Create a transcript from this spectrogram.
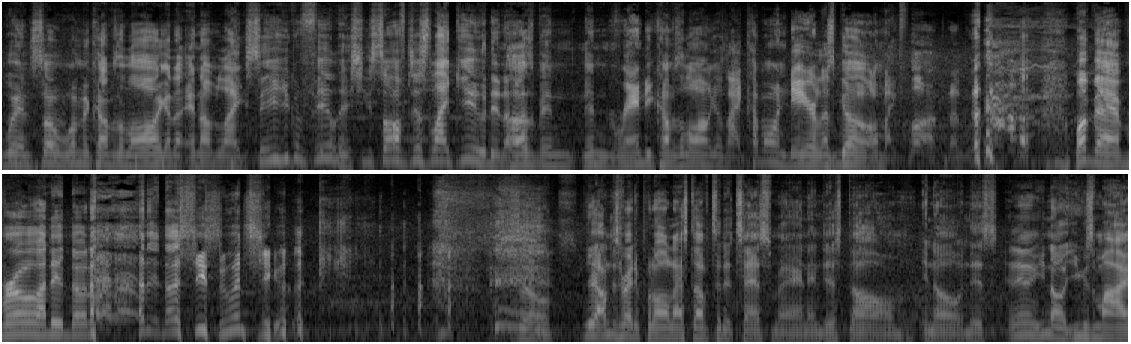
when some woman comes along and, I, and I'm like, see, you can feel it. She's soft just like you. And then the husband, then Randy comes along and is like, come on, dear, let's go. I'm like, fuck, my bad, bro. I didn't know that. I didn't know she's with you. so yeah, I'm just ready to put all that stuff to the test, man, and just um, you know, and this, you know, use my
